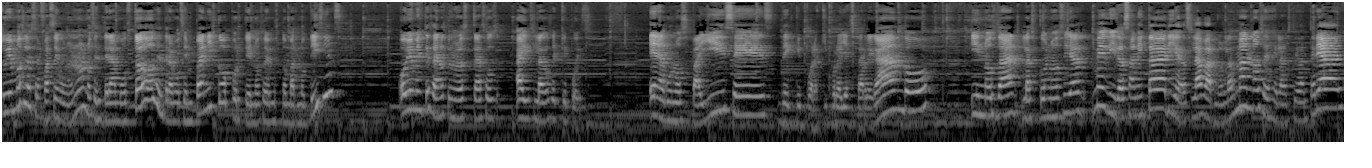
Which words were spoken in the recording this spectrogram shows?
tuvimos nuestra fase 1, ¿no? Nos enteramos todos, entramos en pánico porque no sabemos tomar noticias. Obviamente están los primeros casos aislados de que pues en algunos países, de que por aquí por allá está regando y nos dan las conocidas medidas sanitarias, lavarnos las manos, el antibacterial,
